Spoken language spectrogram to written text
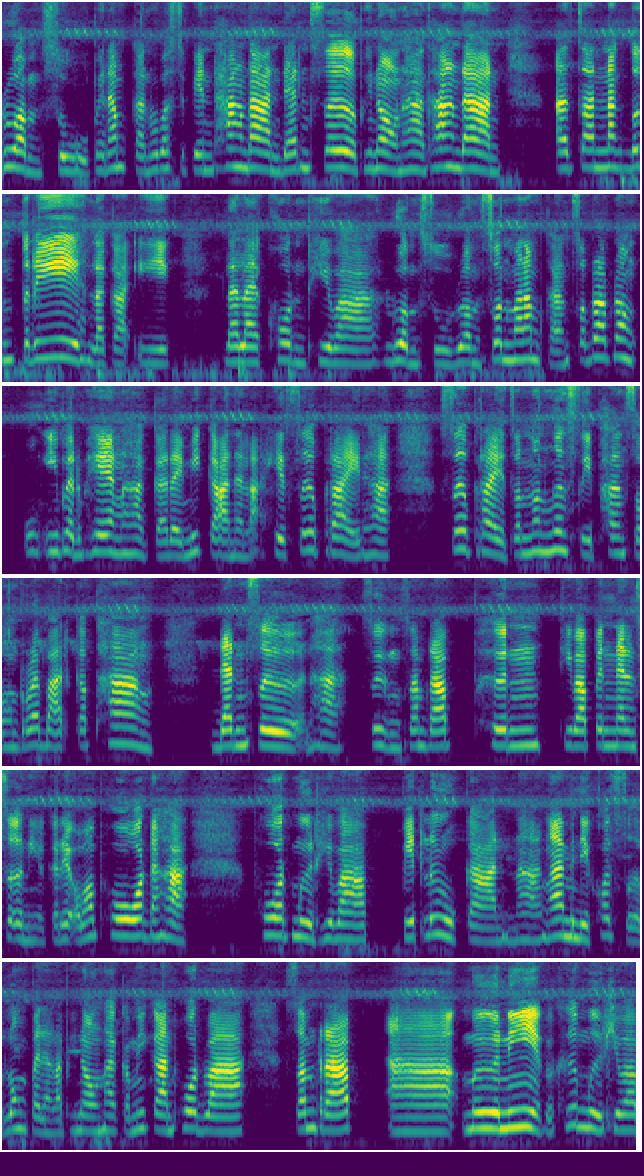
ร่วมสู่ไปนํกันว่าสิเป็นทางด้านแดนเซอร์ พี่น้องนะคะทางด้าน อาจารย์นักดนตรีแล้วก็อีกหลายๆ คนที่ว่าร่วมสู่ร่วมส้นมานํกันสำหรับน้องอุ้งอีเพนเพลงนะคะก็ได้มีการนี่นละเฮเซอร์ไพร์นะคะเซอร์ไพร์จำนวนเงิน 4,200 บาทกับทาง แดนเซอร์นะคะซึ่งสำหรับเพิ่นที่ว่าเป็นแดนเซอร์นี่ก็ได้ออกมาโพสต์นะคะ โพสต์มือที่ว่าปิดฤดูกาลนะคะงานมินิคอนเสิร์ตลงไปนั่นละพี่น้องนะคะก็มีการโพสต์ว่าสำหรับอ่ามือนี่ก็คือมือที่ว่า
